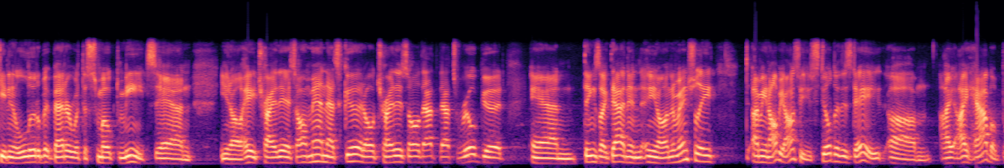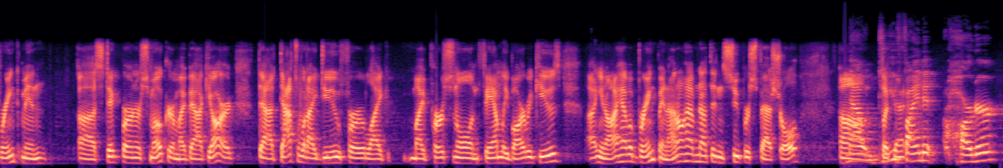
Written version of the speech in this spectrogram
getting a little bit better with the smoked meats and you know hey try this. Oh man that's good. Oh try this. Oh that that's real good. And things like that. And you know and eventually I mean, I'll be honest with you. Still to this day, um, I, I, have a Brinkmann uh, stick burner smoker in my backyard. That that's what I do for like my personal and family barbecues. Uh, you know, I have a Brinkmann. I don't have nothing super special. Um, now, do you that, find it harder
